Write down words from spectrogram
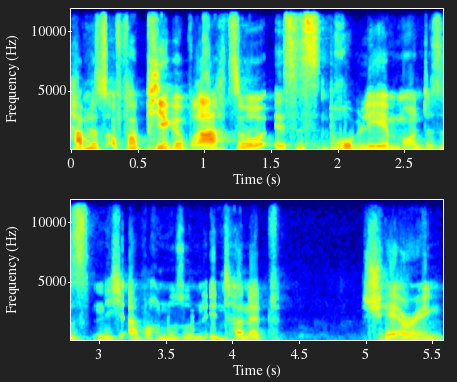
haben das auf Papier gebracht, so ist es ein Problem und es ist nicht einfach nur so ein Internet-Sharing.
